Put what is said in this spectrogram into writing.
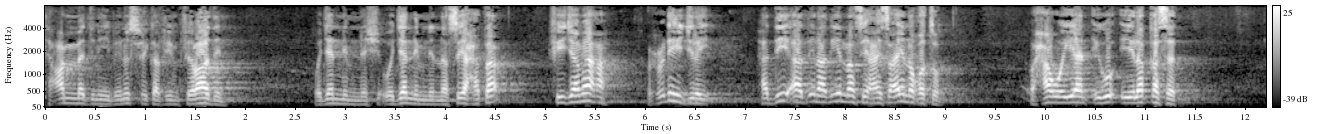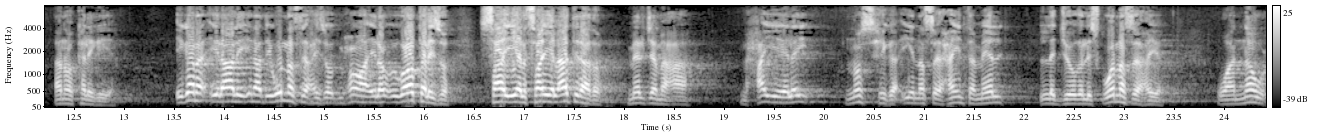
tacamadnii binusxika fi infiraadin wajanibni nasixata fii jamaaca. Wuxuu dhihi jiray haddii aad inaad ii nasiixayso ay noqoto waxaa weeyaan igu iila qasad anoo kaligaya igana ilaali inaad igu naseexayso muxuu aha igula taliso saa yeel saa yeel aad tidhahdo meel jamaaca ah. Maxaa yeelay nusxiga iyo naseexaynta meel la jooga laiskuga naseexayo waa nawc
